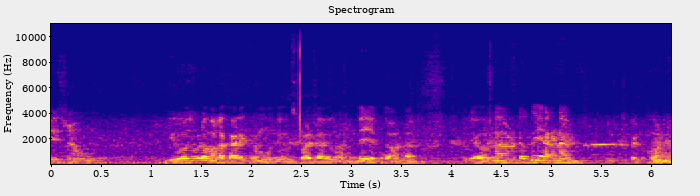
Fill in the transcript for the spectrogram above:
చేసినాము. ఈరోజు కూడా మళ్ళీ కార్యక్రమం ఉంది మున్సిపాలిటీ అది కూడా ముందే చెప్తా ఉండాలి మీరు ఎవరన్నా ఉంటుంది ఎవరైనా పెట్టుకోండి.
